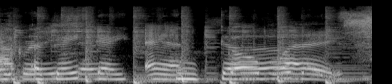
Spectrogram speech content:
a great, day, and go Blaze.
